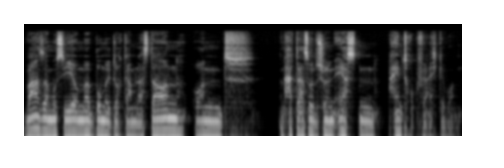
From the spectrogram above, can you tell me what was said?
Vasa-Museum, bummelt durch Gamla Stan und, und hat da so schon den ersten Eindruck vielleicht gewonnen.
